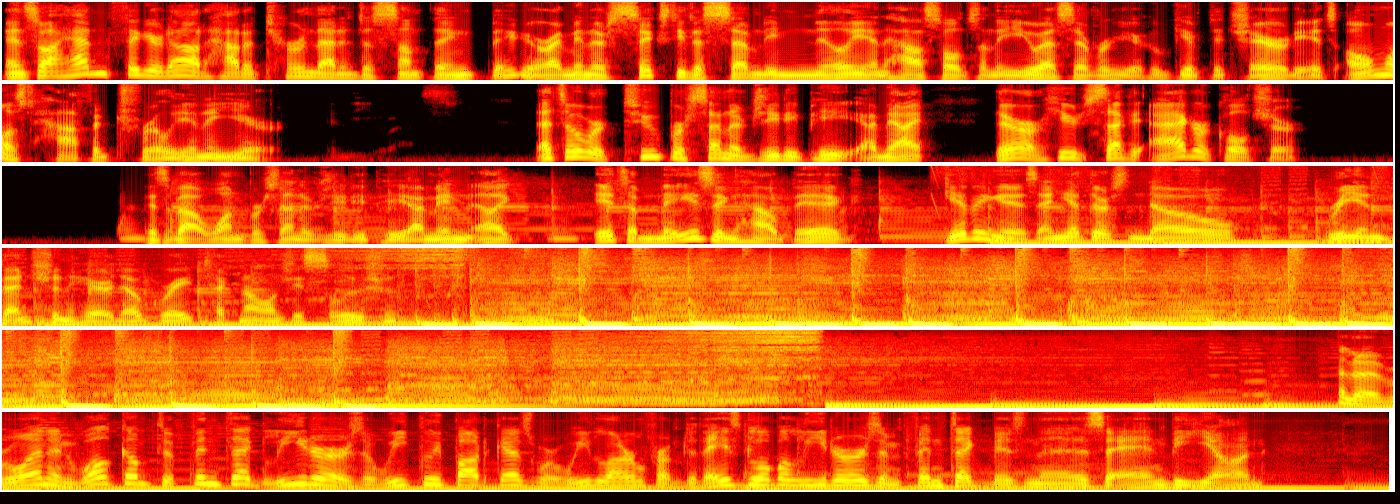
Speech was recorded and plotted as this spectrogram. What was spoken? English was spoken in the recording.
And so I hadn't figured out how to turn that into something bigger. I mean, there's 60 to 70 million households in the US every year who give to charity. It's almost half a trillion a year in the US. That's over 2% of GDP. I mean, I, there are huge sectors. Agriculture is about 1% of GDP. I mean, like, it's amazing how big giving is, and yet there's no reinvention here, no great technology solution. Hello, everyone, and welcome to FinTech Leaders, a weekly podcast where we learn from today's global leaders in FinTech business and beyond.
